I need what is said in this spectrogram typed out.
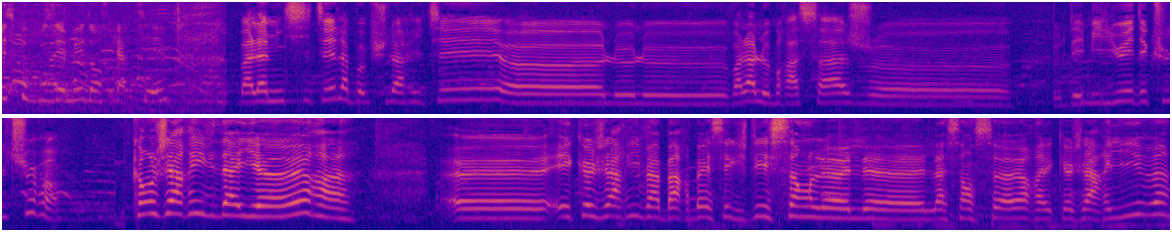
Qu'est-ce que vous aimez dans ce quartier? Bah, La mixité, la popularité, euh, le, voilà, le brassage euh, des milieux et des cultures. Quand j'arrive d'ailleurs euh, et que j'arrive à Barbès et que je descends l'ascenseur et que j'arrive,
